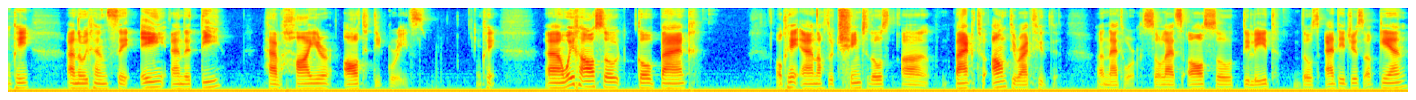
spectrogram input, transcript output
okay and we can see A and D have higher out degrees okay and we can also go back okay and also change those uh, back to undirected uh, network so let's also delete those edges again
